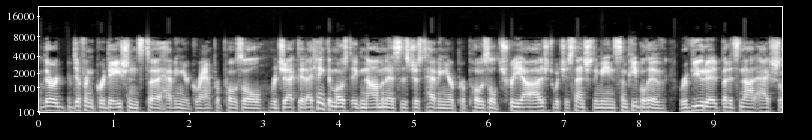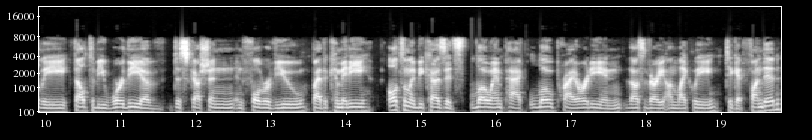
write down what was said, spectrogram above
There are different gradations to having your grant proposal rejected. I think the most ignominious is just having your proposal triaged, which essentially means some people have reviewed it, but it's not actually felt to be worthy of discussion and full review by the committee ultimately because it's low impact, low priority, and thus very unlikely to get funded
